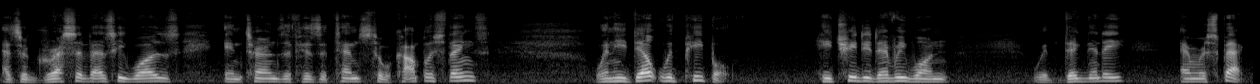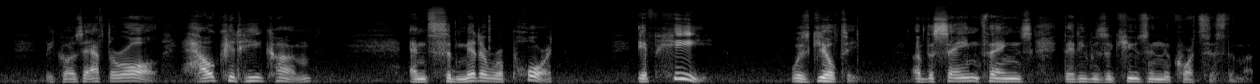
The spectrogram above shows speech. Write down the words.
as aggressive as he was in terms of his attempts to accomplish things, when he dealt with people, he treated everyone with dignity and respect. Because after all, how could he come and submit a report if he was guilty of the same things that he was accusing the court system of?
